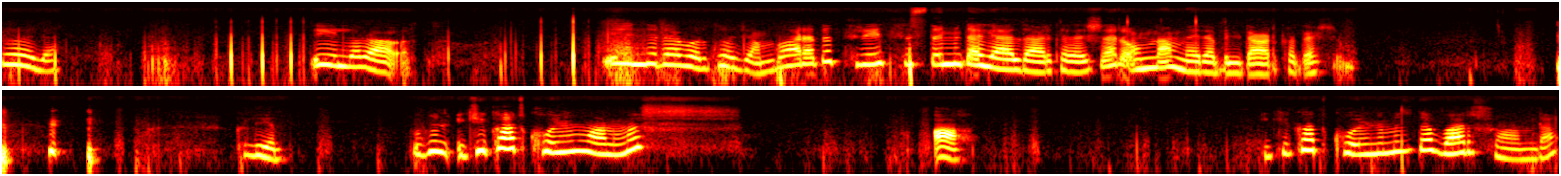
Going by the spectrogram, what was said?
Şöyle. Değil Robert. Değil Robert hocam. Bu arada trade sistemi de geldi arkadaşlar. Ondan verebildi arkadaşım. Clean. Bugün iki kat coin varmış. Ah. İki kat coin'imiz de var şu anda.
